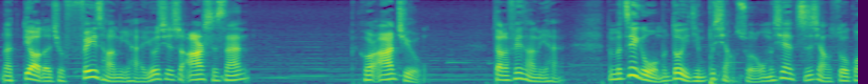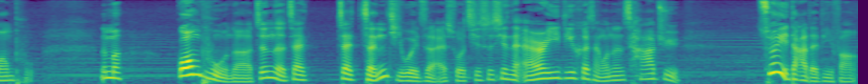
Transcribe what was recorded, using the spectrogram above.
那掉的就非常厉害，尤其是 R 十三和 R 九掉的非常厉害。那么这个我们都已经不想说了，我们现在只想说光谱。那么光谱呢，真的在在整体位置来说，其实现在 LED 和闪光灯差距。最大的地方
